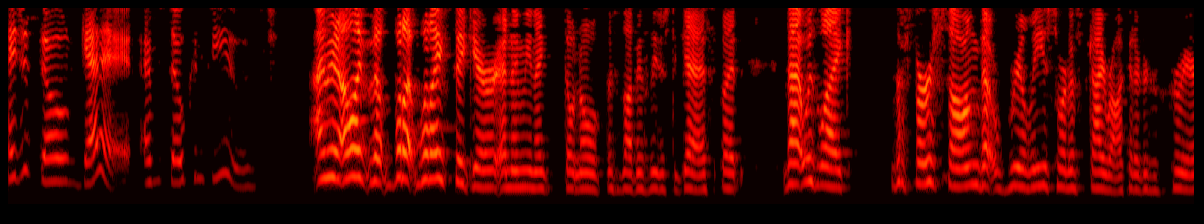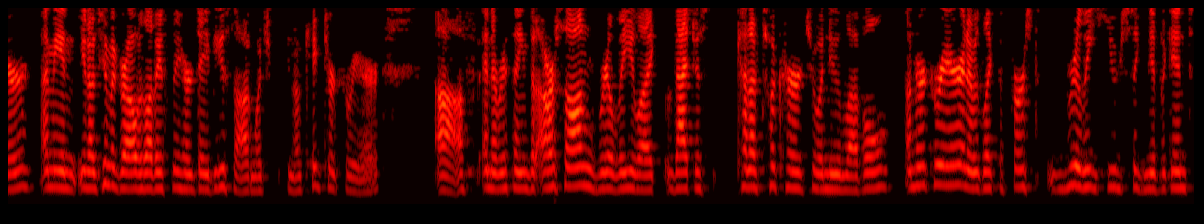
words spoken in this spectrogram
I just don't get it. I'm so confused. I mean, I like the, what I, what I figure, and I mean, I don't know if this is obviously just a guess, but that was like the first song that really sort of skyrocketed her career. I mean, you know, Tim McGraw was obviously her debut song, which you know kicked her career off and everything. But our song really like that just kind of took her to a new level on her career, and it was like the first really huge, significant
